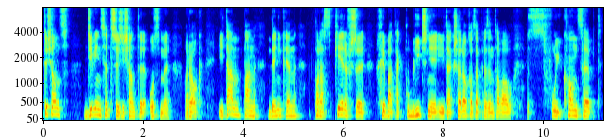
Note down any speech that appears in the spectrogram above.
1968 rok i tam pan Deniken po raz pierwszy chyba tak publicznie i tak szeroko zaprezentował swój koncept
